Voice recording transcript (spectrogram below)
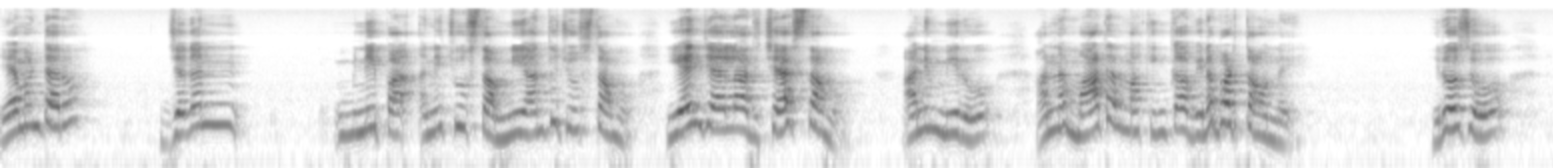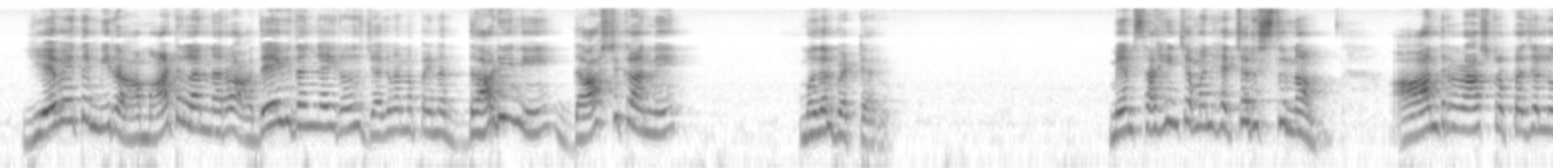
ఏమంటారు? జగన్ నీ ప అని చూస్తాం నీ అంతు చూస్తాము ఏం చేయాలో అది చేస్తాము అని మీరు అన్న మాటలు మాకు ఇంకా వినబడతా ఉన్నాయి. ఈరోజు ఏవైతే మీరు ఆ మాటలు అన్నారో అదే విధంగా ఈరోజు జగనన్న పైన దాడిని దాష్టికాన్ని మొదలుపెట్టారు. మేము సహించమని హెచ్చరిస్తున్నాం. ఆంధ్ర రాష్ట్ర ప్రజలు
